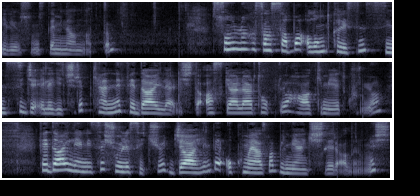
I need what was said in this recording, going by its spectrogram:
biliyorsunuz demin anlattım. Sonra Hasan Sabbah Alamut Kalesi'ni sinsice ele geçirip kendine fedailer işte askerler topluyor, hakimiyet kuruyor. Fedailerini ise şöyle seçiyor. Cahil ve okuma yazma bilmeyen kişileri alırmış.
